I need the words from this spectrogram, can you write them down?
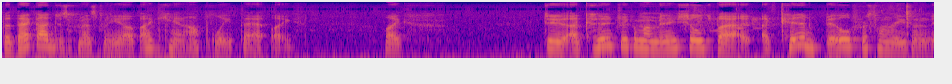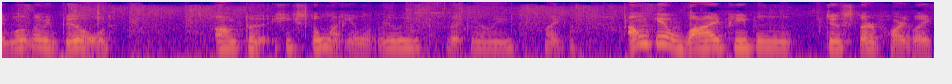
but that guy just messed me up. I cannot believe that. Like, like, dude, I could drink my mini shields, but I, I couldn't build for some reason. It won't let me build. Um, but he stole my element. Really, like, really, like, I don't get why people just third party. Like,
